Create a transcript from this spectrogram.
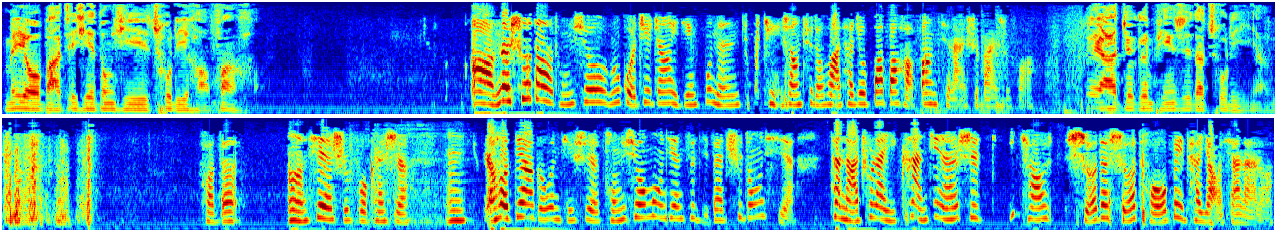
没有把这些东西处理好放好。哦，那收到的同修，如果这张已经不能请上去的话，他就包包好放起来是吧，师傅？对啊、就跟平时的处理一样。好的，嗯，谢谢师傅，开始。嗯，然后第二个问题是，同修梦见自己在吃东西，他拿出来一看，竟然是一条蛇的蛇头被他咬下来了，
